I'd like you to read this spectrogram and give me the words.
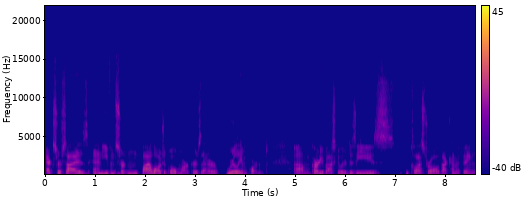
exercise, and even certain biological markers that are really important um, cardiovascular disease, cholesterol, that kind of thing.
